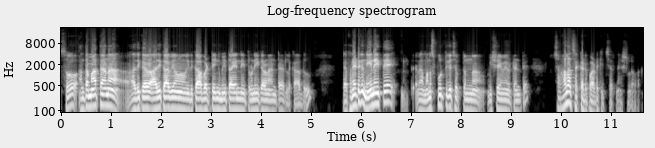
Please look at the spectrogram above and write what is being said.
సో అంత మాత్రాన ఆది ఆది కావ్యం ఇది కాబట్టి ఇంక మిగతాయన్ని తృణీకరణ అంటే అట్లా కాదు. డెఫినెట్‌గా నేనైతే నా మనస్ఫూర్తిగా చెప్తున్న విషయం ఏమిటంటే చాలా చక్కటి పాటకి ఇచ్చారు నేషనల్ అవార్డ్.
